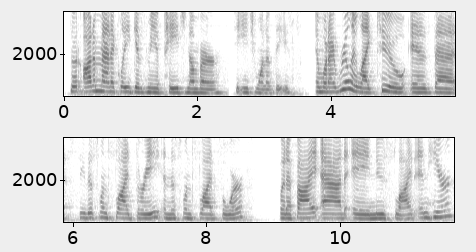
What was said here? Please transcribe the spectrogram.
So it automatically gives me a page number to each one of these. And what I really like too is that, see this one slide three and this one slide four, but if I add a new slide in here,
